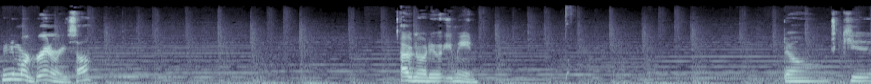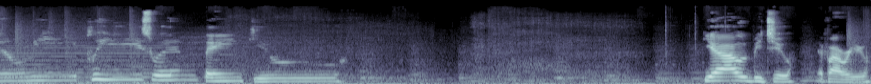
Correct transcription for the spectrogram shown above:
We need more granaries, huh? I have no idea what you mean. Don't kill me, please, when thank you. Yeah, I would be too, if I were you.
